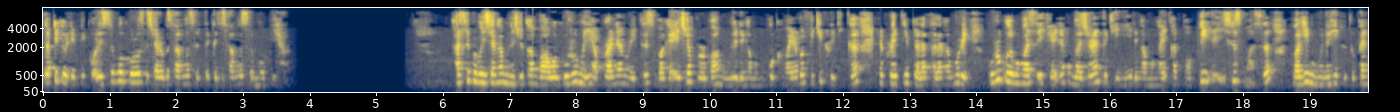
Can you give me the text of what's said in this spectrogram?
tetapi turut dipikul oleh semua guru secara bersama serta kerjasama semua pihak. Hasil perbincangan menunjukkan bahawa guru melihat peranan mereka sebagai ejen perubahan bermula dengan memupuk kemahiran berfikir kritikal dan kreatif dalam kalangan murid. Guru perlu menguasai kaedah pembelajaran terkini dengan mengaitkan topik dan isu semasa bagi memenuhi tutukan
